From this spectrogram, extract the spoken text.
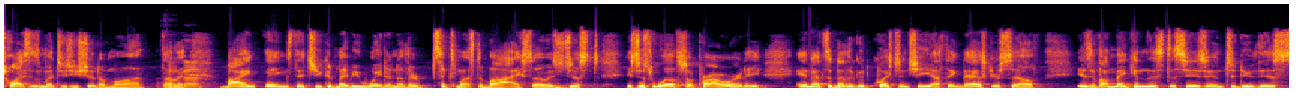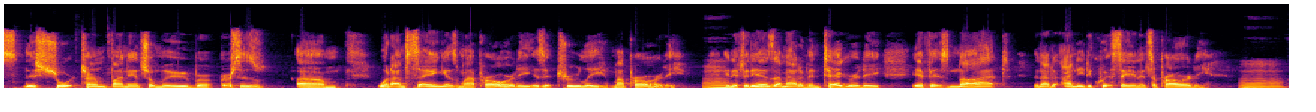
twice as much as you should a month. I okay. mean, buying things that you could maybe wait another six months to buy. So it's just it's just what's a priority, and that's another good question, Chi. I think to ask yourself is if I'm making this decision to do this this short term financial move versus um, what I'm saying is my priority, is it truly my priority? Mm. And if it is, I'm out of integrity. If it's not, then I, I need to quit saying it's a priority. Mm.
